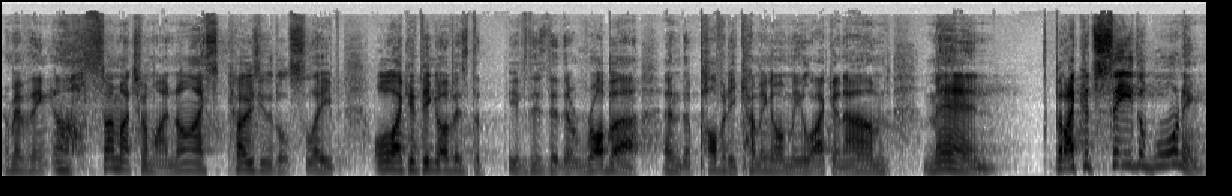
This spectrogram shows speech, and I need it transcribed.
I remember thinking, oh, so much for my nice, cozy little sleep. All I can think of is the, the, the robber and the poverty coming on me like an armed man. But I could see the warning.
